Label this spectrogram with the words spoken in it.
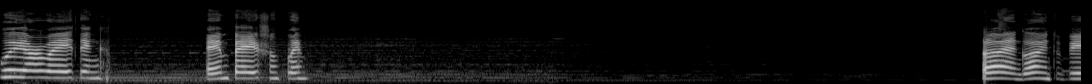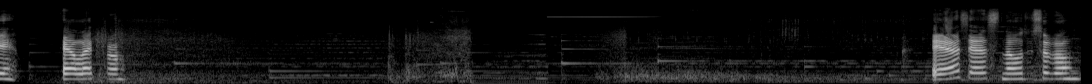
We are waiting impatiently. I am going to be Electro. Yes, yes, noticeable.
